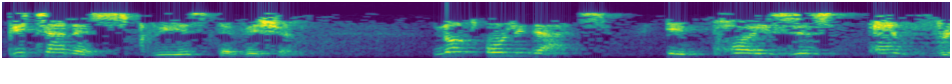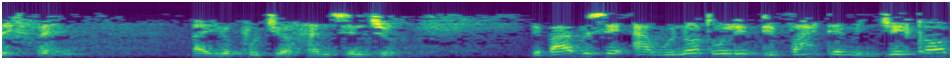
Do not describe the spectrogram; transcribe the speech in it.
Bitterness creates division. Not only that, it poisons everything that you put your hands into. The Bible says, I will not only divide them in Jacob,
